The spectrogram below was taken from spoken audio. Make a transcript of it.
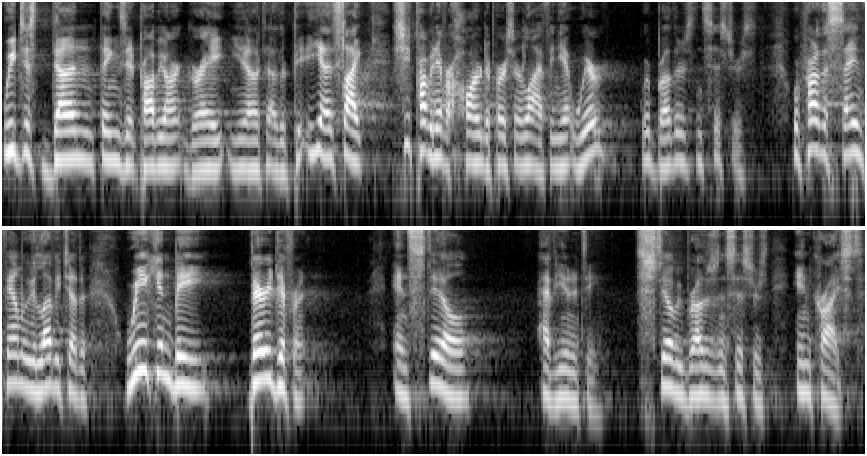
we just done things that probably aren't great, you know, to other people. Yeah, it's like she's probably never harmed a person in her life, and yet we're, we're brothers and sisters. We're part of the same family. We love each other. We can be very different and still have unity, still be brothers and sisters in Christ.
